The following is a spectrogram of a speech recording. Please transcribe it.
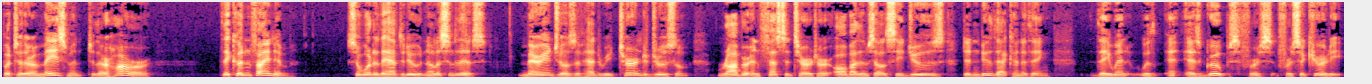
But to their amazement, to their horror, they couldn't find him. So what did they have to do? Now listen to this. Mary and Joseph had to return to Jerusalem, robber infested territory all by themselves. See, Jews didn't do that kind of thing. They went with as groups for for security,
